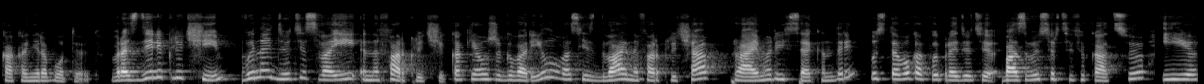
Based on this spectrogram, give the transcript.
как они работают. В разделе «Ключи» вы найдете свои NFR-ключи. Как я уже говорила, у вас есть два NFR-ключа Primary и Secondary. После того, как вы пройдете базовую сертификацию и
